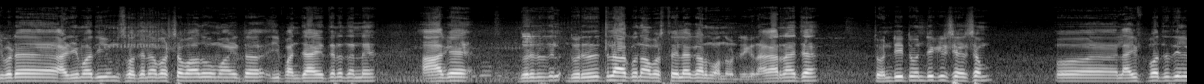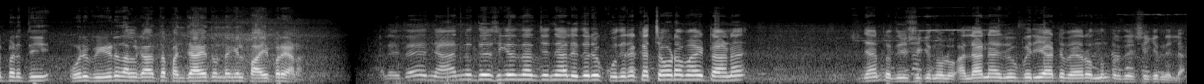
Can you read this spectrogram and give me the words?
ഇവിടെ അഴിമതിയും സ്വജനപക്ഷപാതവുമായിട്ട് ഈ പഞ്ചായത്തിനെ തന്നെ ആകെ ദുരിതത്തിൽ ദുരിതത്തിലാക്കുന്ന അവസ്ഥയിലേക്കാണ് വന്നുകൊണ്ടിരിക്കുന്നത്. കാരണം വെച്ചാൽ ട്വന്റി ട്വന്റിക്ക് ശേഷം ലൈഫ് പദ്ധതിയിൽപ്പെടുത്തി ഒരു വീട് നൽകാത്ത പഞ്ചായത്ത് ഉണ്ടെങ്കിൽ പായ്പറയാണ് അല്ല ഇത് ഞാൻ ഉദ്ദേശിക്കുന്നത് വെച്ച് കഴിഞ്ഞാൽ ഇതൊരു കുതിരക്കച്ചവടമായിട്ടാണ് ഞാൻ പ്രതീക്ഷിക്കുന്നുള്ളൂ. അല്ലാതെ അതിലുപരിയായിട്ട് വേറൊന്നും പ്രതീക്ഷിക്കുന്നില്ല.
